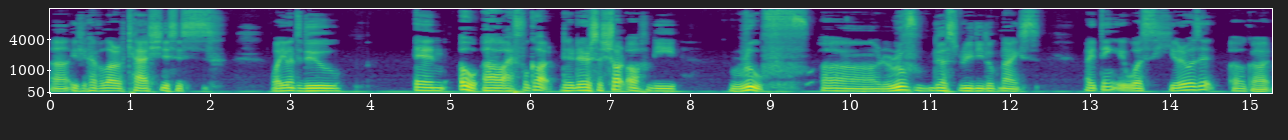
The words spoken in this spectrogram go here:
Uh, if you have a lot of cash, this is what you want to do. And oh, uh, I forgot. There, there's a shot of the roof. Uh, the roof does really look nice. I think it was here, was it? Oh god.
